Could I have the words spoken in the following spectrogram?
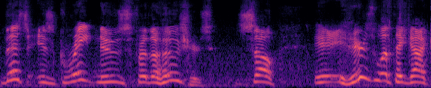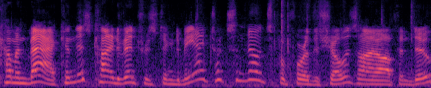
This is great news for the Hoosiers. So, Here's what they got coming back, and this kind of interesting to me. I took some notes before the show, as I often do.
